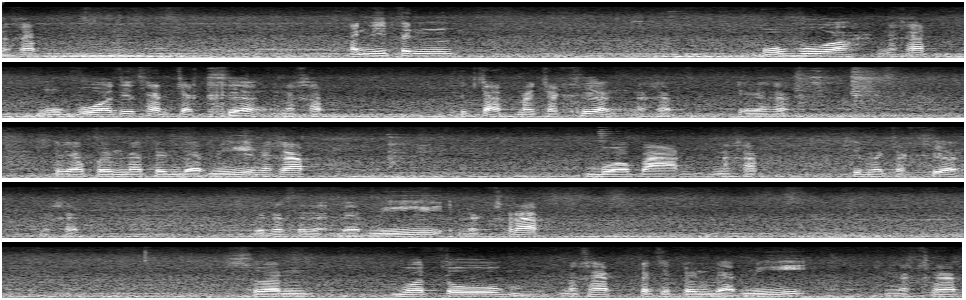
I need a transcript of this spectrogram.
นะครับ อันนี้เป็นหมูบัวนะครับ หมูบัวที่ทำจากเครื่องนะครับ ที่จัดมาจากเครื่องนะครับเห็นไหมครับ จะออกเป็นมาเป็นแบบนี้นะครับ บัวบานนะครับ ที่มาจากเครื่องนะครับ เป็นลักษณะแบบนี้นะครับ ส่วนบัวตูมนะครับ ก็จะเป็นแบบนี้นะครับ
